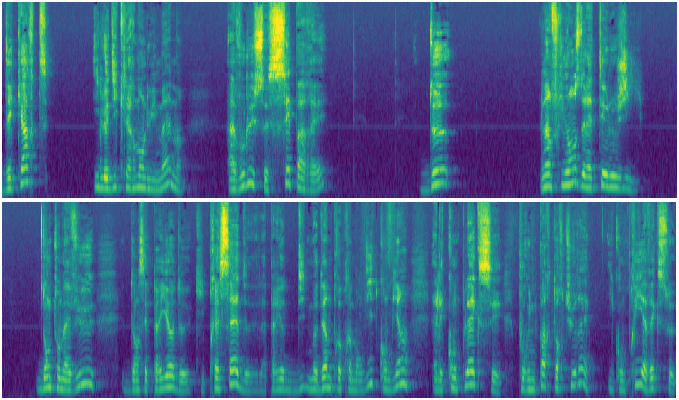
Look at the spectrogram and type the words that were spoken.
Descartes, il le dit clairement lui-même, a voulu se séparer de l'influence de la théologie, dont on a vu dans cette période qui précède la période moderne proprement dite, combien elle est complexe et pour une part torturée, y compris avec ce,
